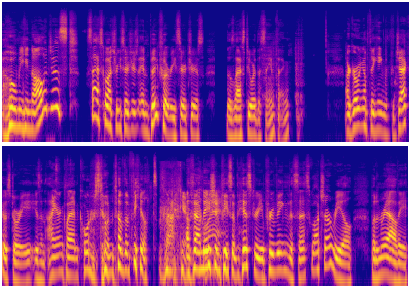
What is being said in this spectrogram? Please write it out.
hominologists, Sasquatch researchers, and Bigfoot researchers, those last two are the same thing, are growing up thinking that the Jacko story is an ironclad cornerstone of the field. a foundation piece of history proving the Sasquatch are real, but in reality,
